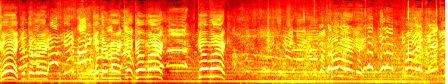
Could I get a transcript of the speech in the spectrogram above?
Good. Get there, Mark. Go get it, buddy. Get there, Mark. Get, go, Mark. Go, Mark. go Landon. Get up, get up. Come on, Landon. One v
